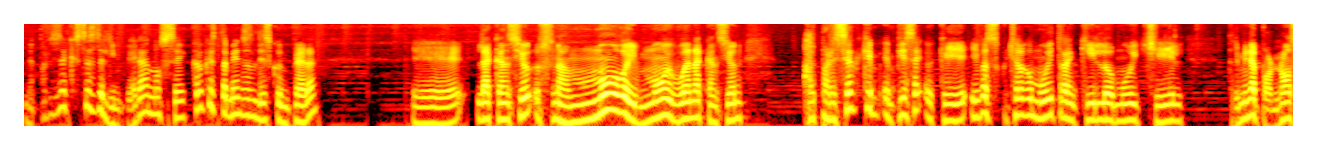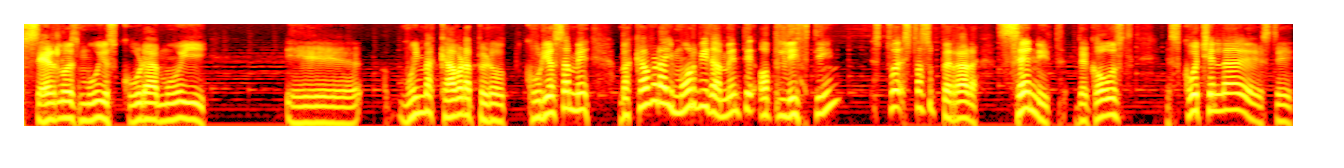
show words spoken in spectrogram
me parece que este es del Impera, no sé, creo que también es el disco Impera. Eh, la canción es una muy, muy buena canción. Al parecer que empieza, que ibas a escuchar algo muy tranquilo, muy chill, termina por no serlo, es muy oscura, muy, eh, muy macabra, pero curiosamente, macabra y mórbidamente uplifting. Esto está súper rara. Zenith, The Ghost, escúchenla este,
